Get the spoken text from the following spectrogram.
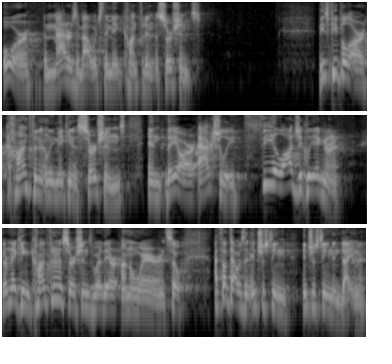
or the matters about which they make confident assertions. These people are confidently making assertions, and they are actually theologically ignorant. They're making confident assertions where they are unaware. And so I thought that was an interesting, interesting indictment.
